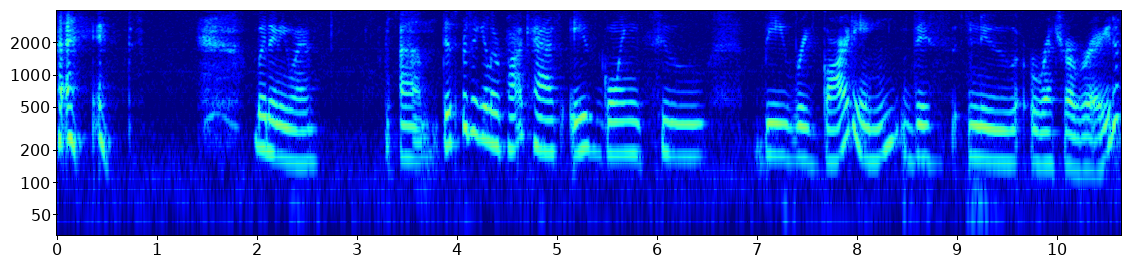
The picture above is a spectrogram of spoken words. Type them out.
But, but anyway, um, this particular podcast is going to be regarding this new retrograde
